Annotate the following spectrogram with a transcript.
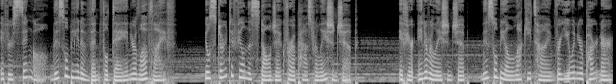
If you're single, this will be an eventful day in your love life you'll start to feel nostalgic for a past relationship. If you're in a relationship, this will be a lucky time for you and your partner,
